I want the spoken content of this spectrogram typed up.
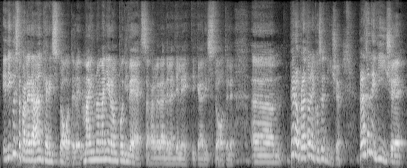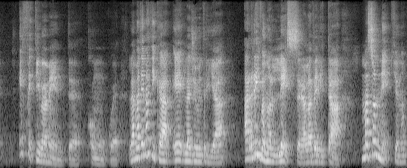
E di questo parlerà anche Aristotele, ma in una maniera un po' diversa parlerà della dialettica Aristotele. Uh, però Platone cosa dice? Platone dice, effettivamente, comunque, la matematica e la geometria arrivano all'essere, alla verità, ma sonnecchiano.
